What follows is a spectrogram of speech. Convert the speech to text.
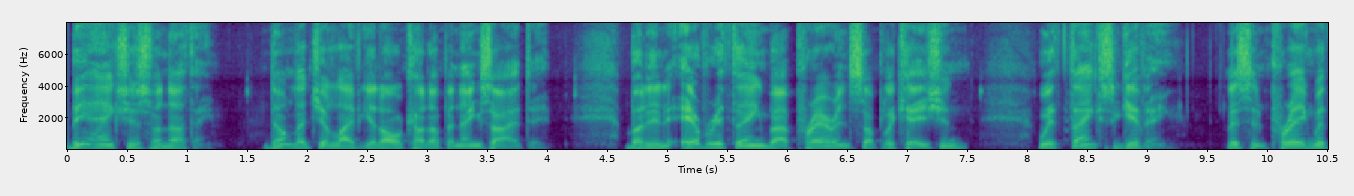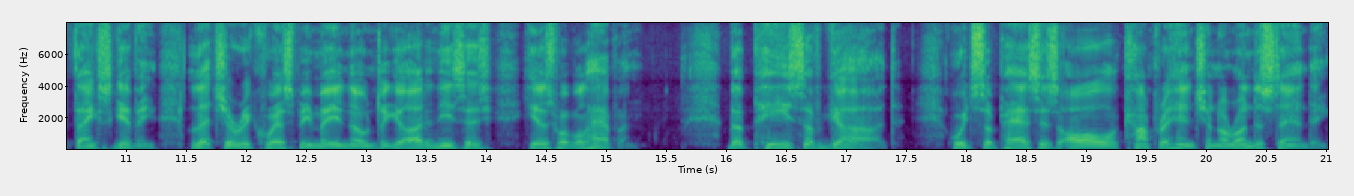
Be anxious for nothing don't let your life get all caught up in anxiety. But in everything by prayer and supplication, with thanksgiving. Listen, praying with thanksgiving, let your request be made known to God. And he says, here's what will happen. The peace of God, which surpasses all comprehension or understanding,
